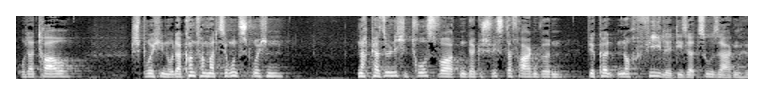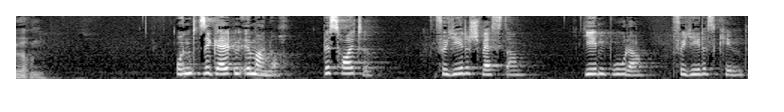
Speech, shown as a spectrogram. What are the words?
oder Trausprüchen oder Konfirmationssprüchen, nach persönlichen Trostworten der Geschwister fragen würden, wir könnten noch viele dieser Zusagen hören. Und sie gelten immer noch, bis heute, für jede Schwester, jeden Bruder, für jedes Kind,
